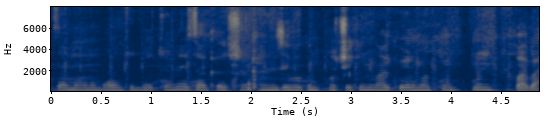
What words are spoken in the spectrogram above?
Zamanım olduğunda atıyorum. Neyse arkadaşlar kendinize bakın. Hoşçakalın. Like ve yorum atmayı unutmayın. Bay bay.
